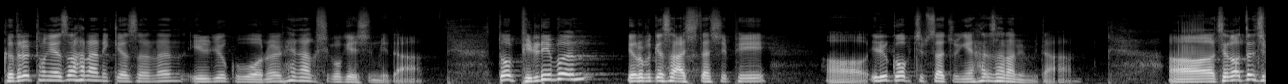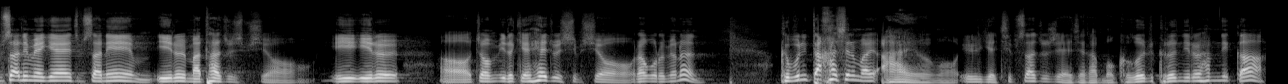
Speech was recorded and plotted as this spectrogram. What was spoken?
그들을 통해서 하나님께서는 인류 구원을 행하시고 계십니다. 또 빌립은 여러분께서 아시다시피 어, 일곱 집사 중에 한 사람입니다. 어, 제가 어떤 집사님에게 집사님 이 일을 맡아 주십시오. 이 일을 어, 좀 이렇게 해 주십시오라고 그러면은 그분이 딱 하시는 말이 아유 뭐 일개 집사 주제 제가 뭐 그걸 그런 일을 합니까?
